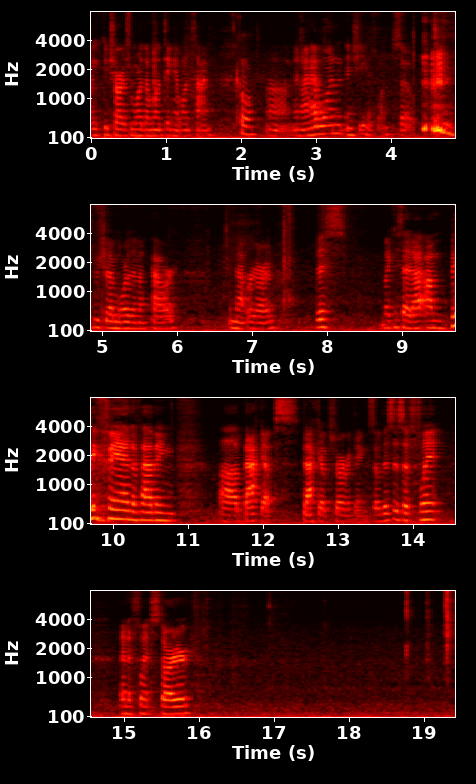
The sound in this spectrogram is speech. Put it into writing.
uh, you could charge more than one thing at one time. Cool. Um, and I have one, and she has one, so we should have more than enough power in that regard. This, like I said, I, I'm a big fan of having uh, backups, backups for everything. So this is a flint and a flint starter. If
